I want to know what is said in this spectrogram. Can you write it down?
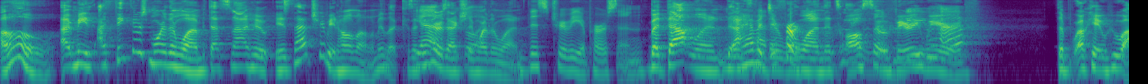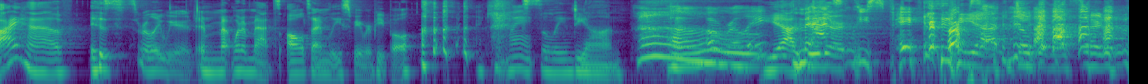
Oh, I mean, I think there's more than one, but that's not who is that trivia? Hold on, let me look because I think there's actually Google more than one. this trivia person. But that one, I have a different working. one that's also Who do very weird. have? The okay, who I have is it's really weird and one of Matt's all-time least favorite people, I can't wait. Celine Dion. Oh, really? Yeah, through Matt's their- least favorite yeah, don't get Matt started.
